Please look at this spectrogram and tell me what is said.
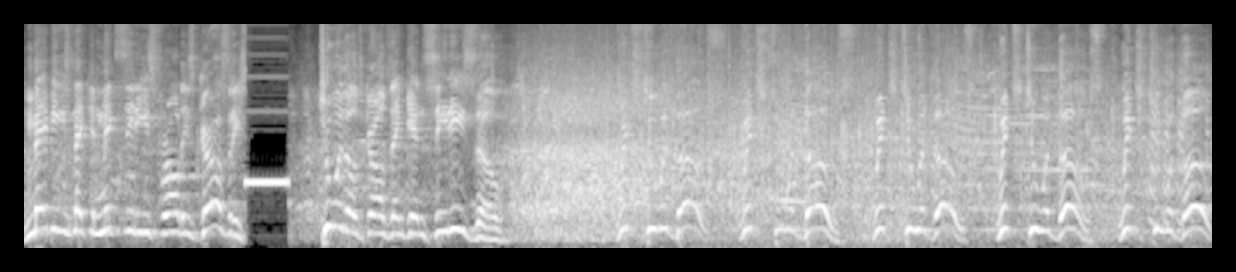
Maybe he's making mix CDs for all these girls that he's Two of those girls ain't getting CDs though. Which two of those? Which two of those? Which two of those? Which two of those? Which two of those?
